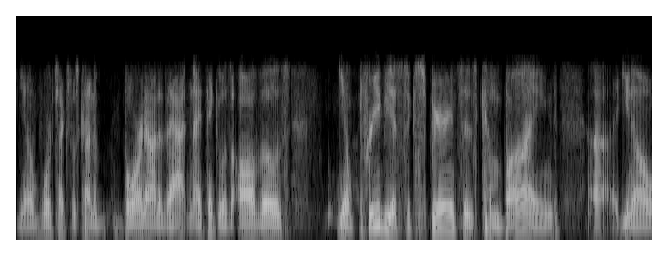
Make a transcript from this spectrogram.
you know, Vortex was kind of born out of that, and I think it was all those, you know, previous experiences combined, uh, you know,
